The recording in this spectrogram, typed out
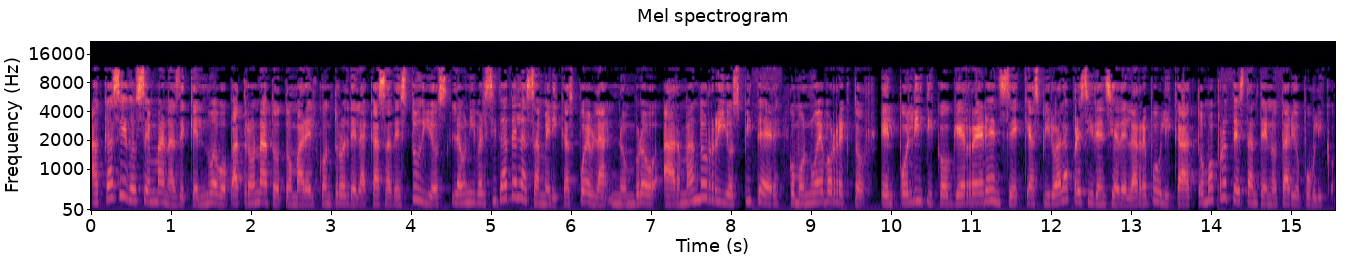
A casi dos semanas de que el nuevo patronato tomara el control de la Casa de Estudios, la Universidad de las Américas Puebla nombró a Armando Ríos Piter como nuevo rector. El político guerrerense que aspiró a la presidencia de la República tomó protesta ante notario público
